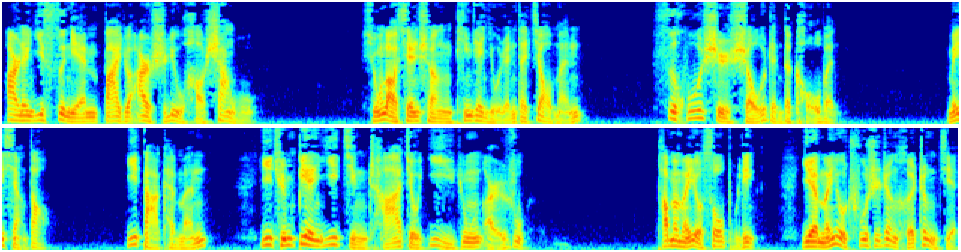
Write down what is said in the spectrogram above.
二零一四年八月二十六号上午，熊老先生听见有人在叫门，似乎是熟人的口吻。没想到，一打开门，一群便衣警察就一拥而入。他们没有搜捕令，也没有出示任何证件。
